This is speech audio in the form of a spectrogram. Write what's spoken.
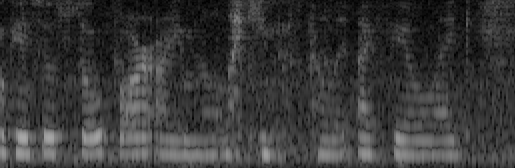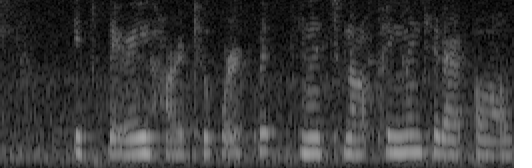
Okay, so so far I am not liking this palette. I feel like it's very hard to work with and it's not pigmented at all.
